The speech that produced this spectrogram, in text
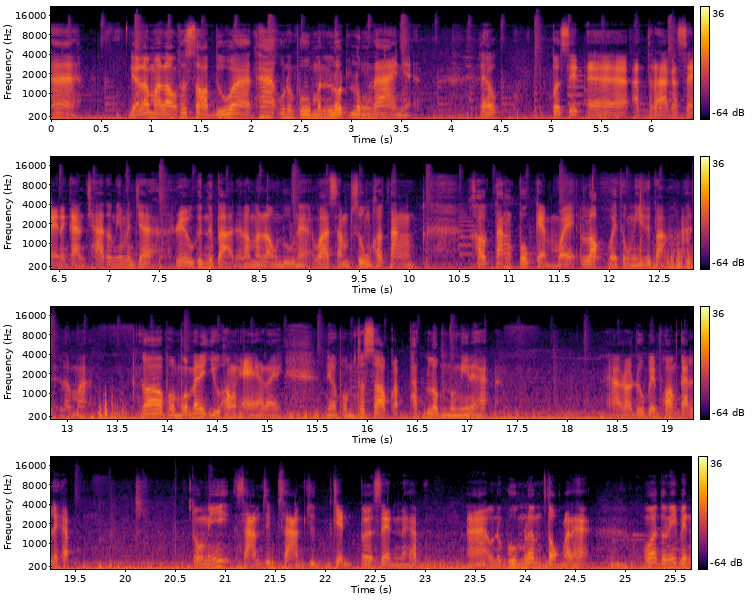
35.5 เดี๋ยวเรามาลองทดสอบดูว่าถ้าอุณหภูมิมันลดลงได้เนี่ยแล้วเปอร์เซ็นต์อัตรากระแสในการชาร์จตรงนี้มันจะเร็วขึ้นหรือเปล่าเดี๋ยวเรามาลองดูนะว่าซัมซุงเขาตั้งเขาตั้งโปรแกรมไว้ล็อกไว้ตรงนี้หรือเปล่าเดี๋ยวเรามา ก็ผมก็ไม่ได้อยู่ห้องแอร์อะไร เดี๋ยวผมทดสอบกับพัดลมตรงนี้นะฮะเราดูไปพร้อมกันเลยครับ ตรงนี้ 33.7%นะครับ อ่าอุณหภูมิเริ่มตกแล้วนะฮะเพราะว่าตัวนี้เป็น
